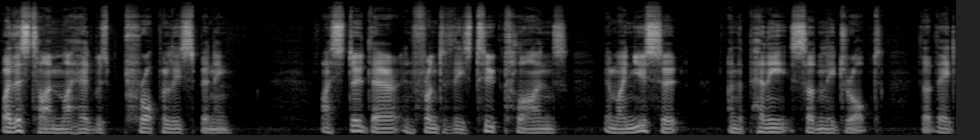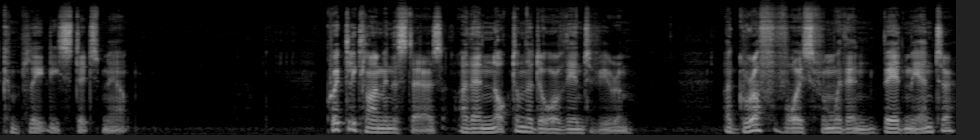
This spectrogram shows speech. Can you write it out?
By this time, my head was properly spinning. I stood there in front of these two clowns in my new suit, and the penny suddenly dropped that they'd completely stitched me up. Quickly climbing the stairs, I then knocked on the door of the interview room. A gruff voice from within bade me enter,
